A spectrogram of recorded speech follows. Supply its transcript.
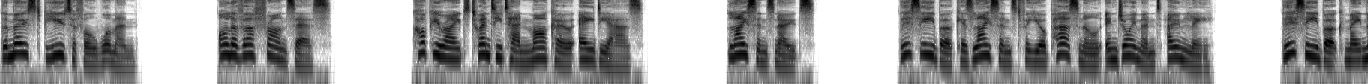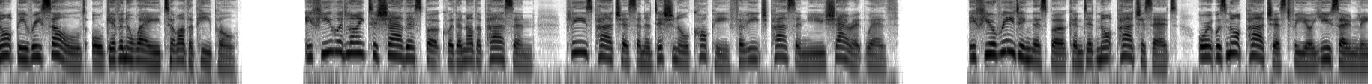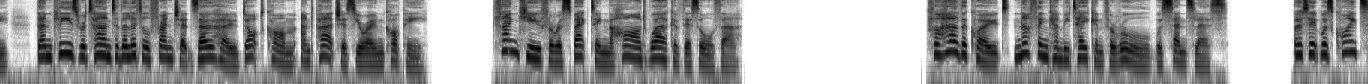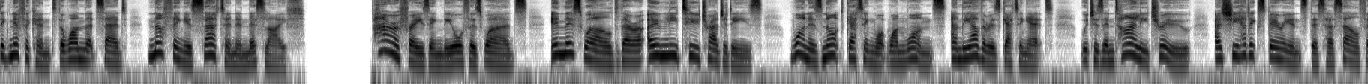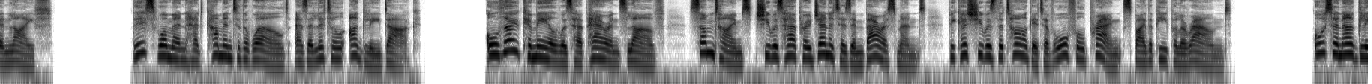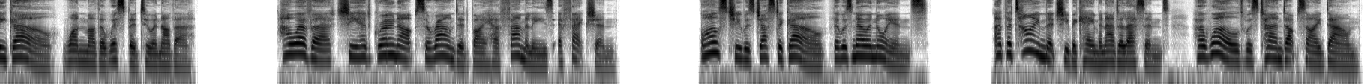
The Most Beautiful Woman. Oliver Francis. Copyright 2010 Marco A. Diaz. License Notes. This ebook is licensed for your personal enjoyment only. This ebook may not be resold or given away to other people. If you would like to share this book with another person, please purchase an additional copy for each person you share it with. If you're reading this book and did not purchase it, or it was not purchased for your use only, then please return to the little French at zoho.com and purchase your own copy. Thank you for respecting the hard work of this author. For her, the quote, nothing can be taken for rule, was senseless. But it was quite significant the one that said, Nothing is certain in this life. Paraphrasing the author's words, in this world there are only two tragedies one is not getting what one wants, and the other is getting it, which is entirely true, as she had experienced this herself in life. This woman had come into the world as a little ugly duck. Although Camille was her parents' love, Sometimes she was her progenitor's embarrassment, because she was the target of awful pranks by the people around. What an ugly girl, one mother whispered to another. However, she had grown up surrounded by her family's affection. Whilst she was just a girl, there was no annoyance. At the time that she became an adolescent, her world was turned upside down.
